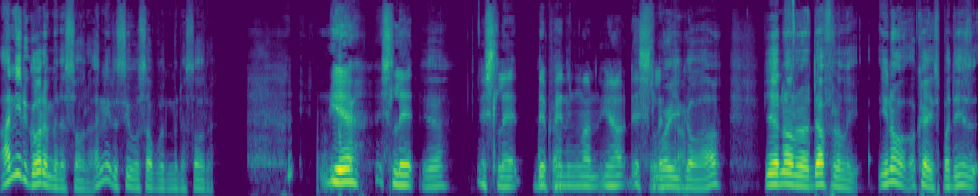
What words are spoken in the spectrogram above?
I need to go to Minnesota. I need to see what's up with Minnesota. Yeah, it's lit. Yeah. It's lit. Depending on you know, it's lit. Where you though. go, huh? Yeah, no, no, definitely. You know, okay, but this is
